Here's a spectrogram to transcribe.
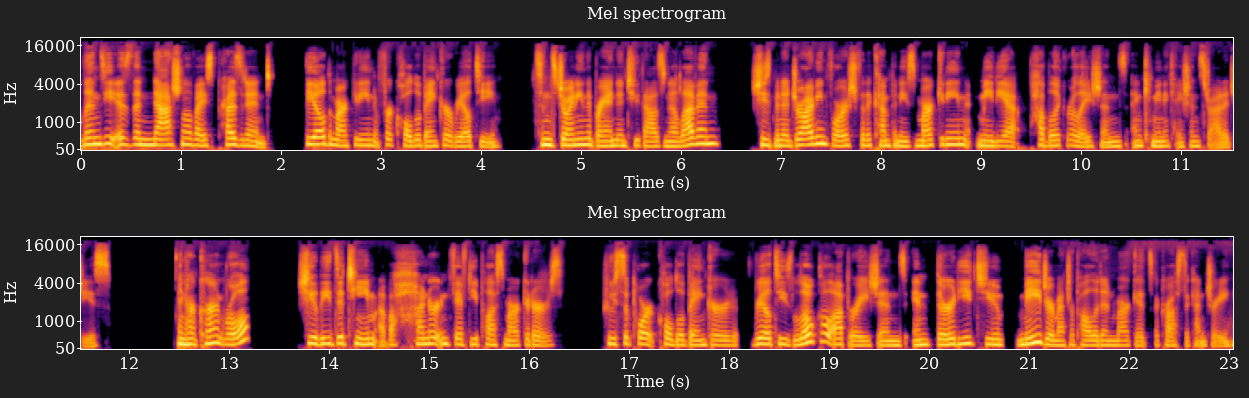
Lindsay is the National Vice President, Field Marketing for Coldwell Banker Realty. Since joining the brand in 2011, she's been a driving force for the company's marketing, media, public relations, and communication strategies. In her current role, she leads a team of 150 plus marketers who support Coldwell Banker Realty's local operations in 32 major metropolitan markets across the country.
